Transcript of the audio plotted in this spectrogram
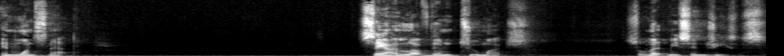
in one snap say, I love them too much, so let me send Jesus?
